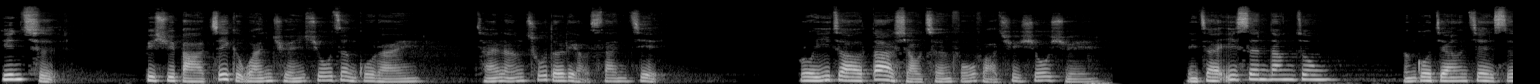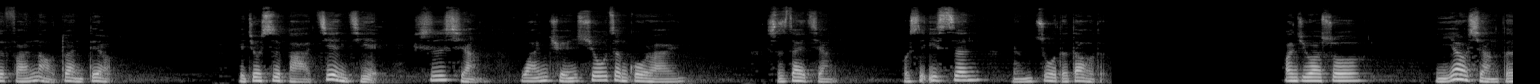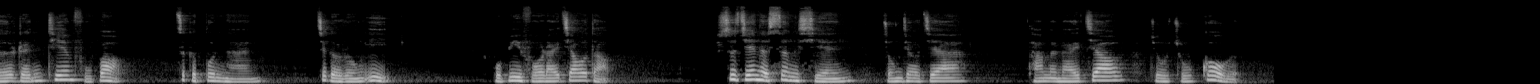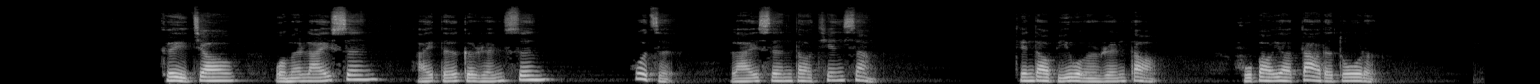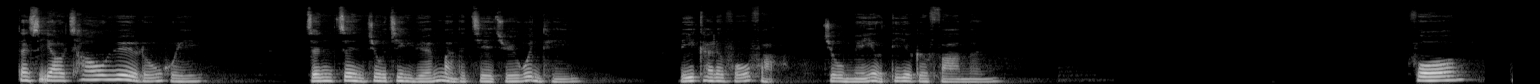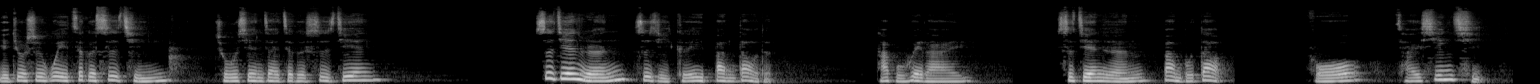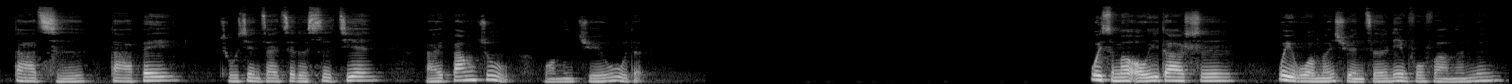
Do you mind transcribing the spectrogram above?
因此，必须把这个完全修正过来。才能出得了三界。若依照大小乘佛法去修学，你在一生当中能够将见思烦恼断掉，也就是把见解思想完全修正过来。实在讲，不是一生能做得到的。换句话说，你要想得人天福报，这个不难，这个容易。不必佛来教导，世间的圣贤、宗教家，他们来教就足够了。可以教我们来生还得个人生，或者来生到天上，天道比我们人道福报要大得多了。但是要超越轮回。真正究竟圆满的解决问题，离开了佛法就没有第二个法门。佛也就是为这个事情出现在这个世间，世间人自己可以办到的，他不会来；世间人办不到，佛才兴起大慈大悲。出现在这个世间，来帮助我们觉悟的。为什么蕅益大师为我们选择念佛法门呢？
